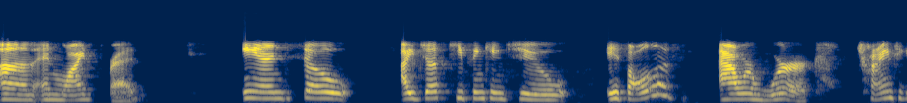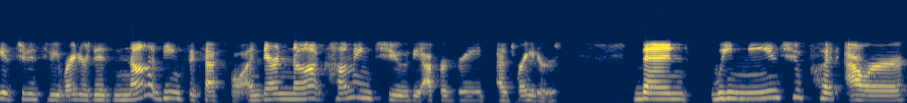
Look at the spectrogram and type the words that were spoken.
um, and widespread. And so I just keep thinking to if all of our work trying to get students to be writers is not being successful and they're not coming to the upper grades as writers, then we need to put our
